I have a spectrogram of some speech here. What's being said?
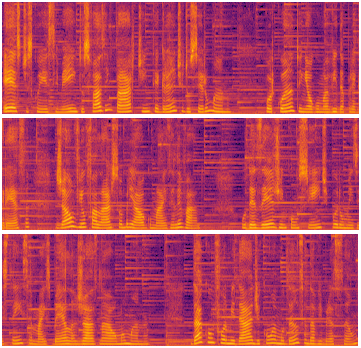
Estes conhecimentos fazem parte integrante do ser humano, porquanto em alguma vida pregressa já ouviu falar sobre algo mais elevado. O desejo inconsciente por uma existência mais bela jaz na alma humana. Da conformidade com a mudança da vibração,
